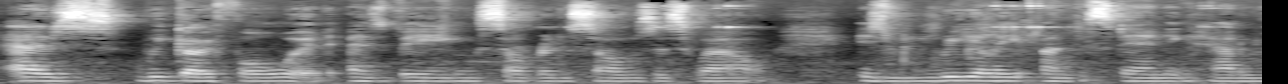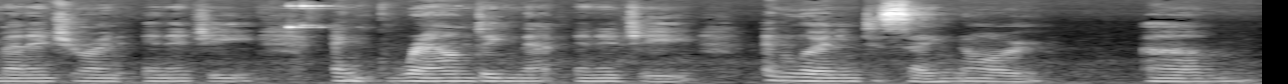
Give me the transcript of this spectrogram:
as we go forward as being sovereign souls as well is really understanding how to manage your own energy and grounding that energy and learning to say no. Um,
